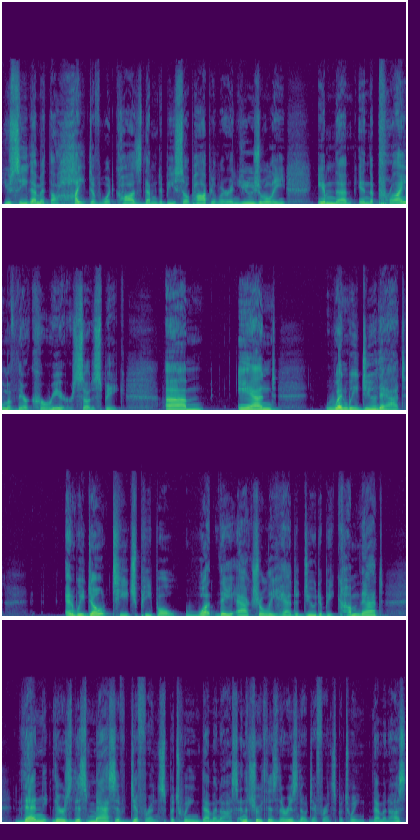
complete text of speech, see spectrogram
You see them at the height of what caused them to be so popular, and usually in the in the prime of their career, so to speak. Um, and when we do that, and we don't teach people what they actually had to do to become that, then there's this massive difference between them and us. And the truth is, there is no difference between them and us.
